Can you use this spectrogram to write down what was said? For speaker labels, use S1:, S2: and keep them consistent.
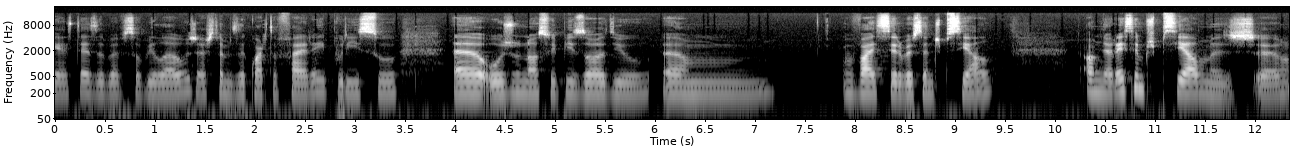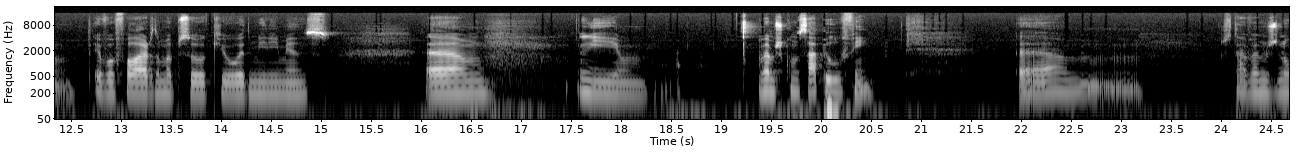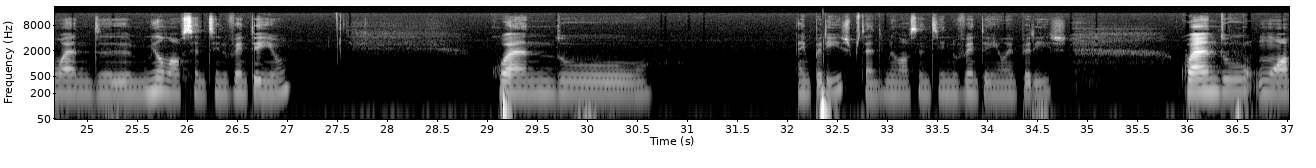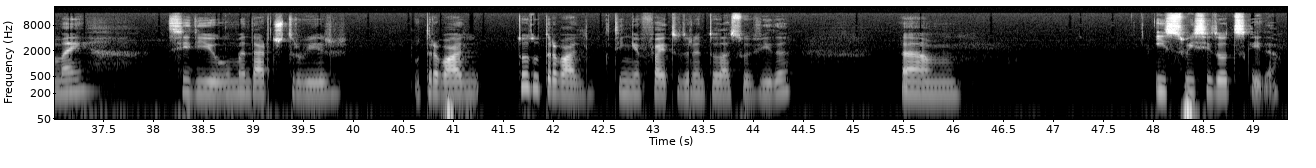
S1: podcast As Above So Below. Já estamos a quarta-feira e por isso uh, hoje o nosso episódio um, vai ser bastante especial. Ou melhor, é sempre especial, mas uh, eu vou falar de uma pessoa que eu admiro imenso. Um, e um, vamos começar pelo fim. estávamos no ano de 1991 quando em Paris, portanto, 1991 em Paris, quando um homem decidiu mandar destruir o trabalho, todo o trabalho que tinha feito durante toda a sua vida um, e suicidou de seguida.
